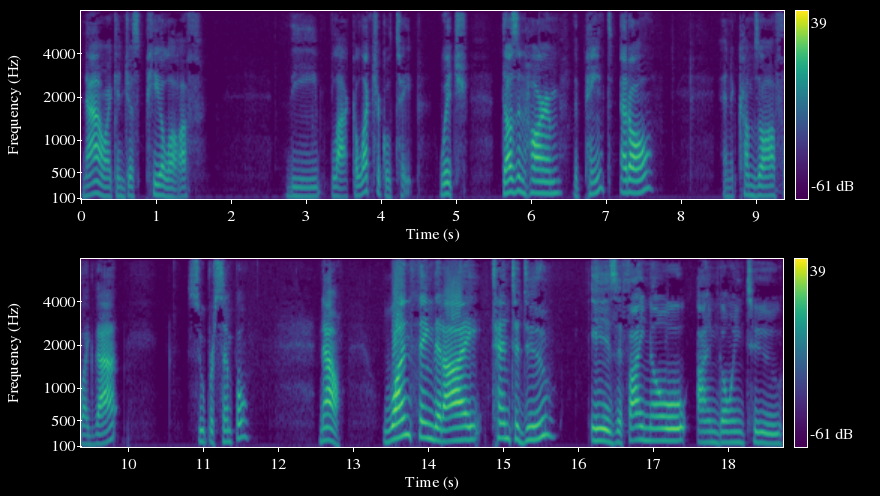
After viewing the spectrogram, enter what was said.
now I can just peel off the black electrical tape, which doesn't harm the paint at all and it comes off like that. Super simple. Now, one thing that I tend to do is if I know I'm going to,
